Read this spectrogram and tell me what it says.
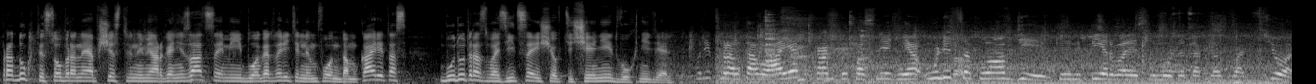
Продукты, собранные общественными организациями и благотворительным фондом «Каритас», будут развозиться еще в течение двух недель. Прифронтовая, как бы последняя улица по Авдеевке, или первая, если можно так назвать. Все.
